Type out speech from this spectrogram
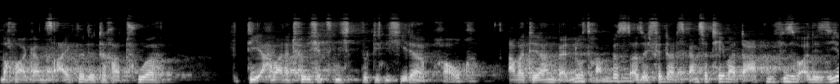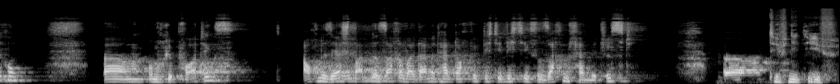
nochmal ganz eigene Literatur die aber natürlich jetzt nicht wirklich nicht jeder braucht. Aber deren, wenn du dran bist, also ich finde das ganze Thema Datenvisualisierung ähm, und Reportings auch eine sehr spannende Sache, weil damit halt doch wirklich die wichtigsten Sachen vermittelst. Definitiv.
